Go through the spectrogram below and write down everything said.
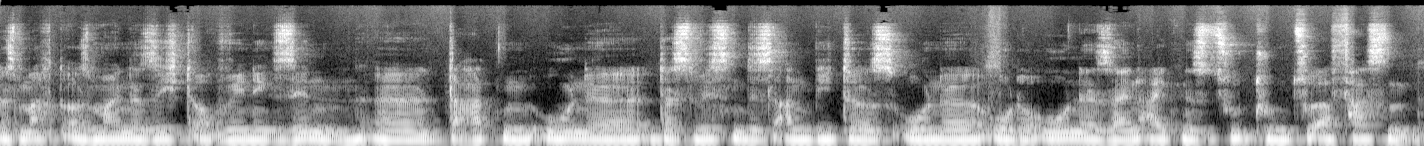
Das macht aus meiner Sicht auch wenig Sinn, äh, Daten ohne das Wissen des Anbieters ohne oder ohne sein eigenes Zutun zu erfassen.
